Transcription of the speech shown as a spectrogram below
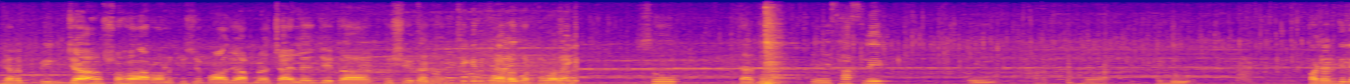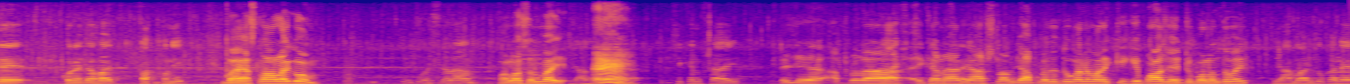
এখানে পিৎজা সহ আরও অনেক কিছু পাওয়া যায়। আপনারা চাইলে যেটা খুশি এটা। অর্ডার করতে পারেন। স্যুপ তারপরে এই সাসলিক এই হ্যাঁ, একদম অর্ডার দিলে করে দেওয়া হয় তাৎক্ষণিক। ভাই আসসালামু আলাইকুম। ভালো আছেন ভাই? চিকেন ফ্রাই এই যে আপনারা এখানে আমি আসলাম যে আপনাদের দোকানে মানে কি কি পাওয়া যায় একটু বলেন তো ভাই? আমার দোকানে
